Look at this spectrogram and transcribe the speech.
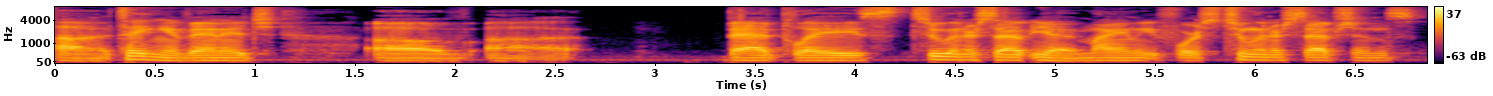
uh, taking advantage of uh, bad plays. Two intercept, yeah, Miami forced two interceptions,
